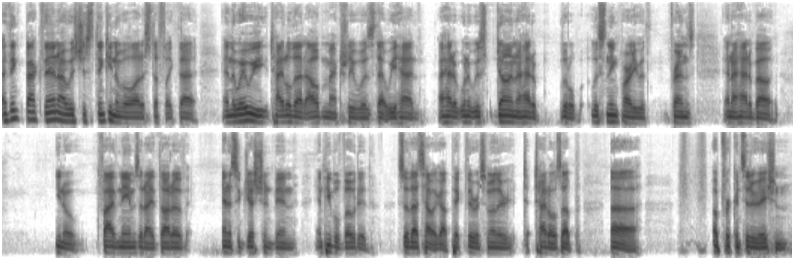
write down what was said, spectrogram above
I think back then I was just thinking of a lot of stuff like that. And the way we titled that album actually was that we had I had a, when it was done I had a little listening party with friends and I had about you know five names that I had thought of and a suggestion bin and people voted. So that's how it got picked. There were some other t- titles up uh, f- up for consideration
